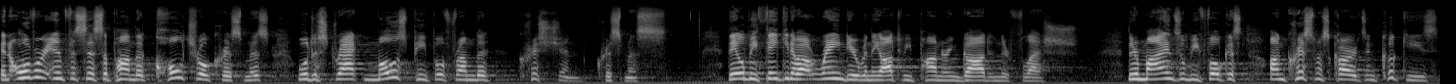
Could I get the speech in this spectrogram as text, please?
An overemphasis upon the cultural Christmas will distract most people from the Christian Christmas. They'll be thinking about reindeer when they ought to be pondering God in their flesh. Their minds will be focused on Christmas cards and cookies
